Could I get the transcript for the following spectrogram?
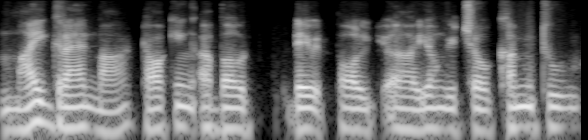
my grandma talking about David Paul uh, Yonggi Cho coming to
